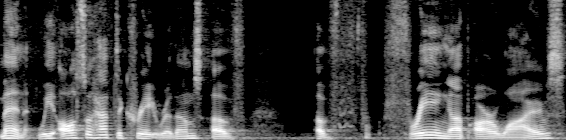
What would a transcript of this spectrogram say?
men, we also have to create rhythms of, of freeing up our wives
